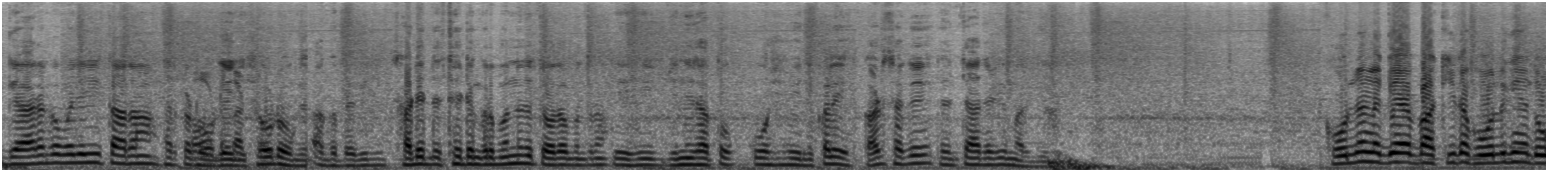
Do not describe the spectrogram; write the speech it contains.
11 ਕੁ ਵਜੇ ਜੀ ਤਾਰਾਂ ਸਰਕਟ ਹੋ ਗਿਆ ਜੀ ਸ਼ੋਰਟ ਹੋ ਗਿਆ ਅੱਗ ਪੈ ਗਈ ਜੀ। ਸਾਡੇ ਇੱਥੇ ਡੰਗਰ ਬੰਨੇ ਤੇ 14 15 ਤੇ ਅਸੀਂ ਜਿੰਨੇ ਸਾਤੋਂ ਕੋਸ਼ਿਸ਼ ਹੋਈ ਨਿਕਲੇ ਕੱਢ ਸਕੇ ਤੇ ਚਾਰ ਜਿਹੜੀ ਮਰ ਗਈ ਖੋਲਣ ਲੱਗਿਆ ਬਾਕੀ ਤਾਂ ਖੋਲ ਗਈਆਂ ਦੋ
